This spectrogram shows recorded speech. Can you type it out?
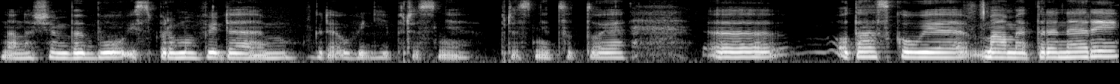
na našem webu i s promovidem, kde uvidí přesně, přesně co to je. E, otázkou je, máme trenéry,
